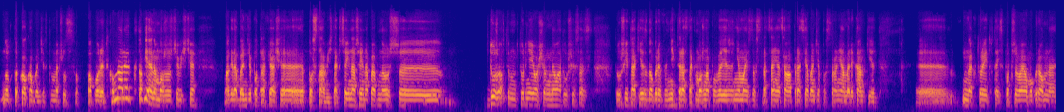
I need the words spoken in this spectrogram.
no, to Koko będzie w tym meczu z faworytką, no ale kto wie, no może rzeczywiście Magda będzie potrafiła się postawić. Tak czy inaczej na pewno już e, dużo w tym turnieju osiągnęła, to już jest to już i tak jest dobry wynik. Teraz tak można powiedzieć, że nie ma nic do stracenia. Cała presja będzie po stronie Amerykanki, na której tutaj spoczywają ogromne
